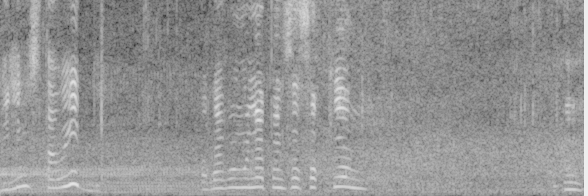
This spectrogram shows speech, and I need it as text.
Bilis, tawid. Wala bang wala pang sasakyan. Hmm.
